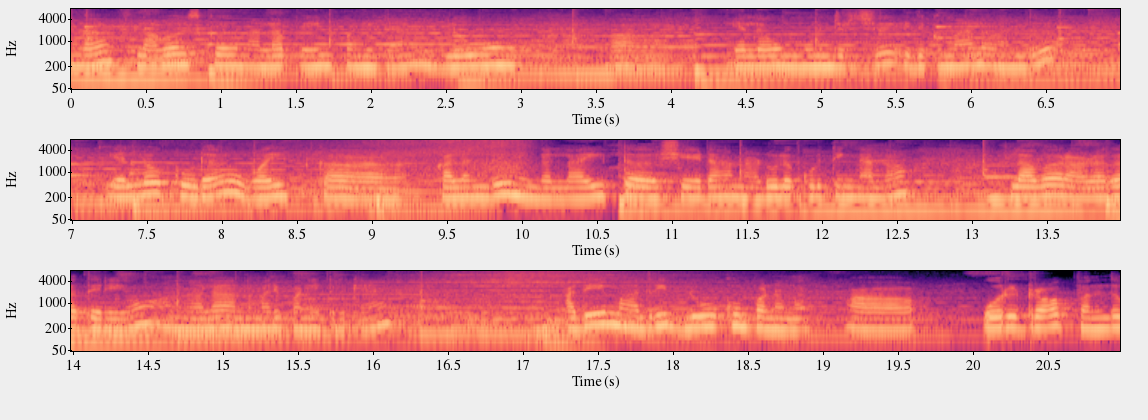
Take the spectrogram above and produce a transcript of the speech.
இங்கே ஃப்ளவர்ஸ்க்கு நல்லா பெயிண்ட் பண்ணிட்டேன். ப்ளூவும் எல்லோவும் முடிஞ்சிருச்சு. இதுக்கு மேலே வந்து எல்லோ கூட ஒயிட் க கலந்து நீங்கள் லைட்டு ஷேடாக நடுவில் கொடுத்தீங்கன்னா தான் ஃப்ளவர் அழகாக தெரியும். அதனால் அந்த மாதிரி பண்ணிகிட்ருக்கேன் அதே மாதிரி ப்ளூக்கும் பண்ணணும். ஒரு ட்ராப் வந்து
